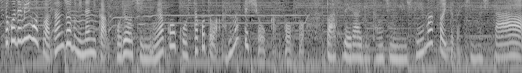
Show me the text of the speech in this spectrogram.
そこでミーホスは誕生日に何かご両親に親孝行したことはありますでしょうか？そうそう。バースデーライブ楽しみにしていますといただきました。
